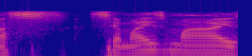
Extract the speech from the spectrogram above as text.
C++,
